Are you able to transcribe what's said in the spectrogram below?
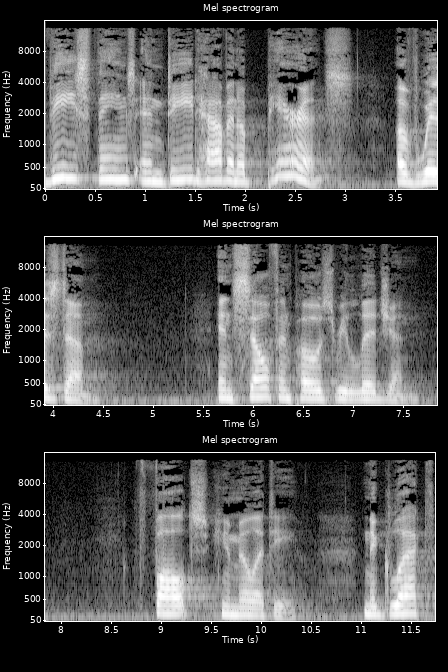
These things indeed have an appearance of wisdom in self-imposed religion, false humility, neglect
